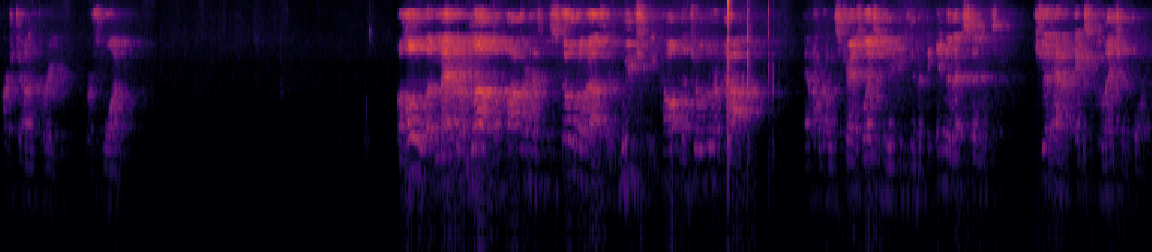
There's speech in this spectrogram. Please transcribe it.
First John 3, verse 1. Behold, what manner of love the Father has bestowed on us, that we should be called the children of God. And I don't know which translation you use, but the end of that sentence should have an exclamation point.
